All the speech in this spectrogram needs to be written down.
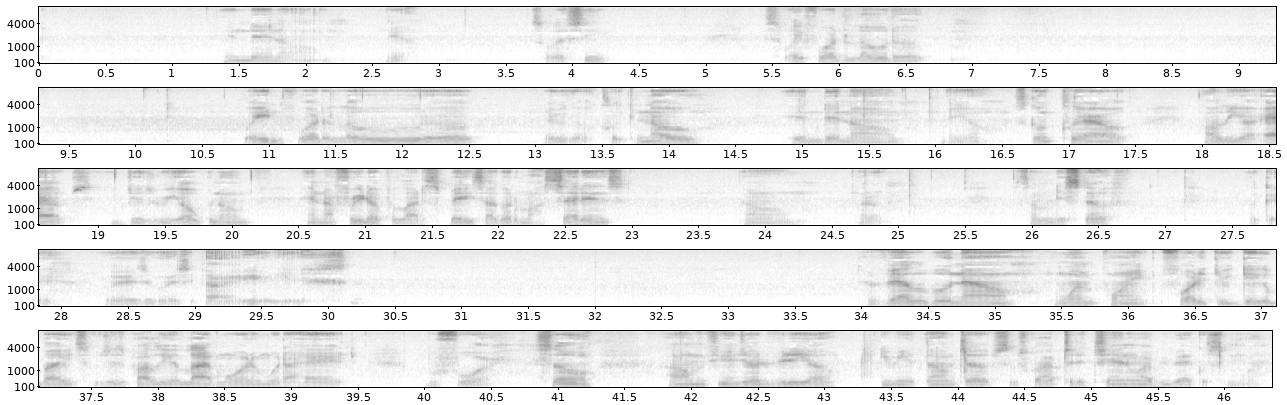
And then um yeah. So let's see. Let's wait for it to load up. Waiting for it to load up. There we go. Click no. And then um you know it's gonna clear out all of your apps. You just reopen them, and I freed up a lot of space. I go to my settings. Um, some of this stuff. Okay, where is it? Where is it? All right, here it is. Available now, 1.43 gigabytes, which is probably a lot more than what I had before. So, um, if you enjoyed the video, give me a thumbs up, subscribe to the channel. I'll be back with some more.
